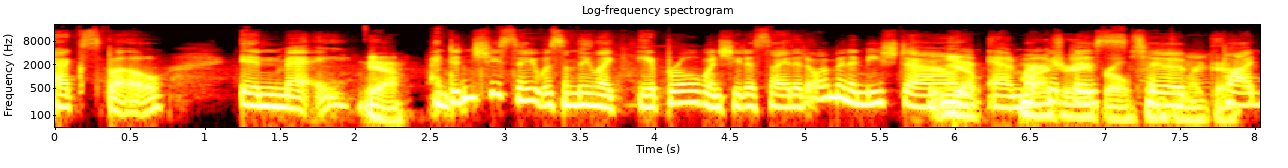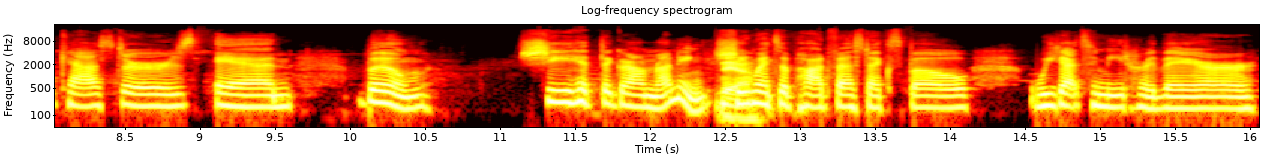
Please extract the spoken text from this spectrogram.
Expo in May. Yeah. And didn't she say it was something like April when she decided, oh, I'm going to niche down yep. and market March this April, to like podcasters? And boom, she hit the ground running. Yeah. She went to Podfest Expo. We got to meet her there.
